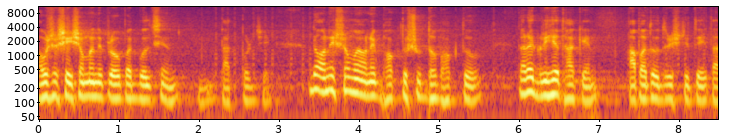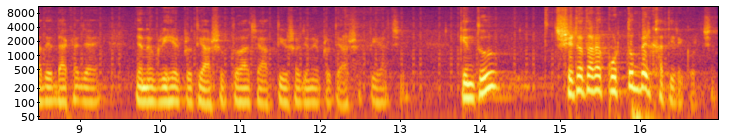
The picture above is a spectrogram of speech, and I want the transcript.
অবশ্য সেই সম্বন্ধে প্রভুপাত বলছেন তাৎপর্যে কিন্তু অনেক সময় অনেক ভক্ত শুদ্ধ ভক্ত তারা গৃহে থাকেন আপাত দৃষ্টিতে তাদের দেখা যায় যেন গৃহের প্রতি আসক্ত আছে আত্মীয় স্বজনের প্রতি আসক্তি আছে। কিন্তু সেটা তারা কর্তব্যের খাতিরে করছেন।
